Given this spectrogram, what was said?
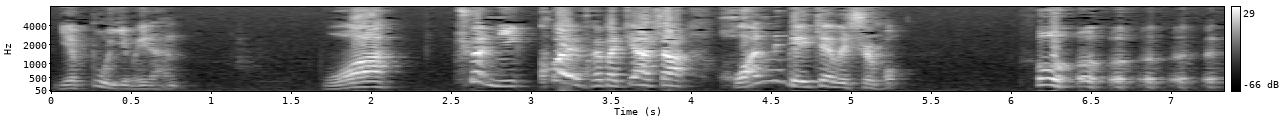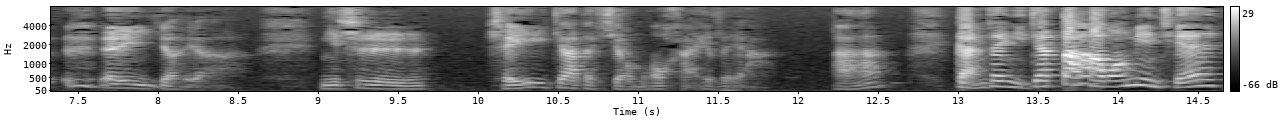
也不以为然。我劝你快快把袈裟还给这位师傅。哎呀呀，你是谁家的小毛孩子呀？啊，敢在你家大王面前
